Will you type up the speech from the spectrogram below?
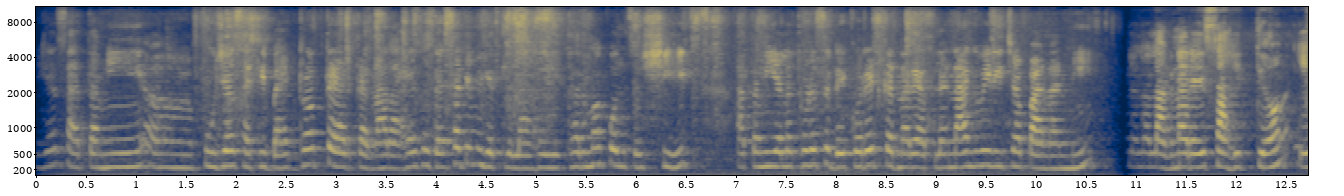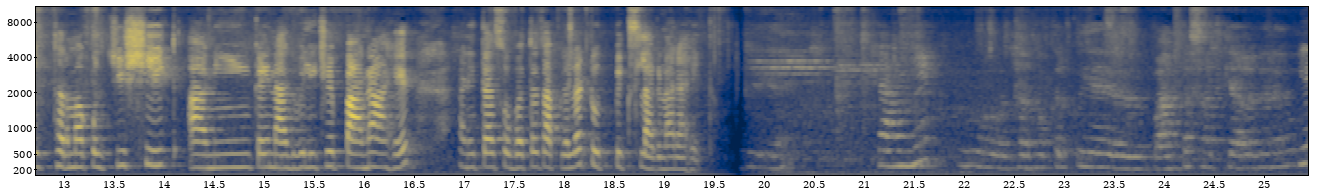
येस आता मी पूजेसाठी बॅकड्रॉप तयार करणार आहे. तर त्यासाठी मी घेतलेलं आहे थर्माकोलचं शीट आता मी याला थोडंसं डेकोरेट करणार आहे आपल्या नागवेलीच्या पानांनी. आपल्याला लागणार आहे साहित्य एक थर्माकोलची शीट आणि काही नागवेलीचे पानं आहेत. आणि त्यासोबतच आपल्याला टूथपिक्स लागणार आहेत. को ये पान का साथ क्या लगा रहा है ये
